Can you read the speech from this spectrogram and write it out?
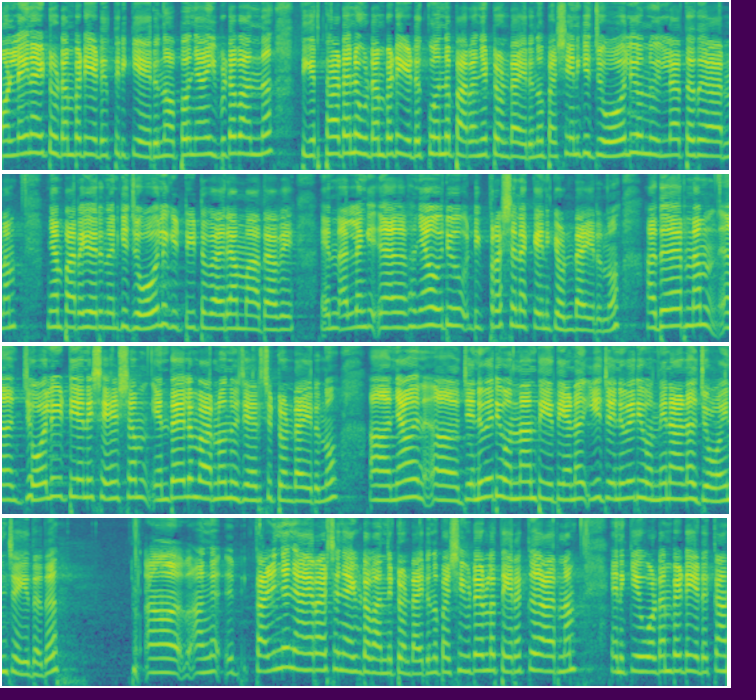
ഓൺലൈനായിട്ട് ഉടമ്പടി എടുത്തിരിക്കുകയായിരുന്നു. അപ്പോൾ ഞാൻ ഇവിടെ വന്ന് തീർത്ഥാടന ഉടമ്പടി എടുക്കുമെന്ന് പറഞ്ഞിട്ടുണ്ടായിരുന്നു. പക്ഷേ എനിക്ക് ജോലിയൊന്നും ഇല്ലാത്തത് കാരണം ഞാൻ പറയുമായിരുന്നു എനിക്ക് ജോലി കിട്ടിയിട്ട് വരാം മാതാവേ. എന്ന് അല്ലെങ്കിൽ ആ, ഞാൻ ഒരു ഡിപ്രഷനൊക്കെ എനിക്കുണ്ടായിരുന്നു. അത് കാരണം ജോലി കിട്ടിയതിന് ശേഷം എന്തായാലും വരണമെന്ന് വിചാരിച്ചിട്ടുണ്ടായിരുന്നു. ഞാൻ ജനുവരി ഒന്നാം തീയതിയാണ് ഈ ജനുവരി ഒന്നിനാണ് ജോയിൻ ചെയ്തത്. അങ്ങ് കഴിഞ്ഞ ഞായറാഴ്ച ഞാൻ ഇവിടെ വന്നിട്ടുണ്ടായിരുന്നു. പക്ഷേ ഇവിടെയുള്ള തിരക്ക് കാരണം എനിക്ക് ഉടമ്പടി എടുക്കാൻ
